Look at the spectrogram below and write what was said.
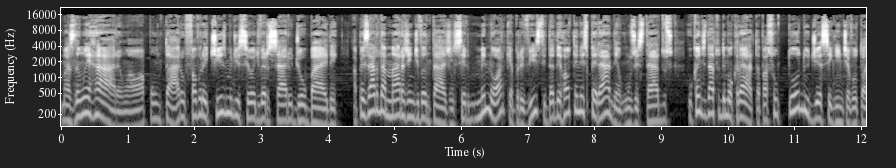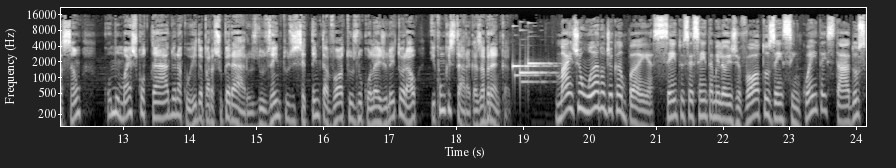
mas não erraram ao apontar o favoritismo de seu adversário Joe Biden. Apesar da margem de vantagem ser menor que a prevista e da derrota inesperada em alguns estados, o candidato democrata passou todo o dia seguinte à votação como o mais cotado na corrida para superar os 270 votos no colégio eleitoral e conquistar a Casa Branca. Mais de um ano de campanha, 160 milhões de votos em 50 estados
